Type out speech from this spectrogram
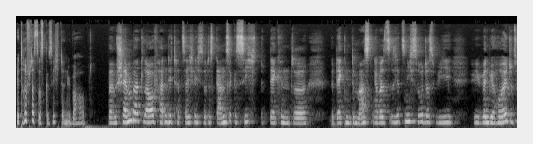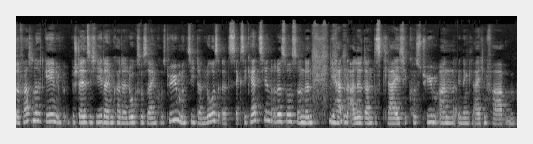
betrifft das das Gesicht denn überhaupt? Beim Schembertlauf hatten die tatsächlich so das ganze Gesicht bedeckende, bedeckende Masken, aber es ist jetzt nicht so, dass wie wie wenn wir heute zur Fastnacht gehen, bestellt sich jeder im Katalog so sein Kostüm und zieht dann los als sexy Kätzchen oder so, sondern die hatten alle dann das gleiche Kostüm an in den gleichen Farben.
